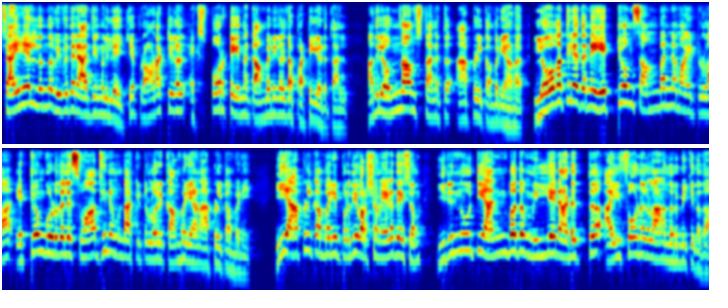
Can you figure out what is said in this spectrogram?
ചൈനയിൽ നിന്ന് വിവിധ രാജ്യങ്ങളിലേക്ക് പ്രോഡക്റ്റുകൾ എക്സ്പോർട്ട് ചെയ്യുന്ന കമ്പനികളുടെ പട്ടിക എടുത്താൽ അതിൽ ഒന്നാം സ്ഥാനത്ത് ആപ്പിൾ കമ്പനിയാണ്. ലോകത്തിലെ തന്നെ ഏറ്റവും സമ്പന്നമായിട്ടുള്ള ഏറ്റവും കൂടുതൽ സ്വാധീനം ഉണ്ടാക്കിയിട്ടുള്ള ഒരു കമ്പനിയാണ് ആപ്പിൾ കമ്പനി. ഈ ആപ്പിൾ കമ്പനി പ്രതിവർഷം ഏകദേശം ഇരുന്നൂറ്റി അൻപത് മില്യൺ അടുത്ത് ഐഫോണുകളാണ് നിർമ്മിക്കുന്നത്.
